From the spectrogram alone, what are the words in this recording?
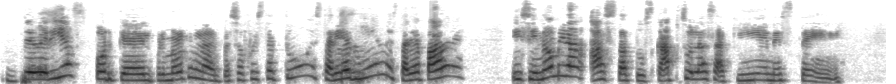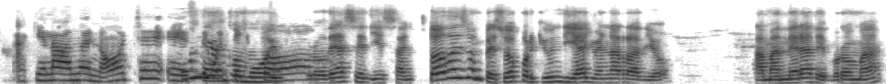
Deberías, porque el primero que la empezó fuiste tú, estaría bien, estaría padre. Y si no, mira, hasta tus cápsulas aquí en este, aquí en la banda de noche, este, un día como hoy, pero de hace 10 años. Todo eso empezó porque un día yo en la radio, a manera de broma,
